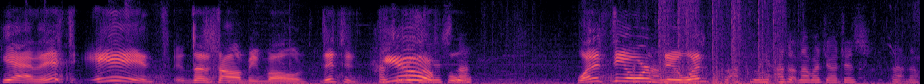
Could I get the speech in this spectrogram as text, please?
Yeah, this is the zombie mode. This is Had to make beautiful. What is the orb doing? that's what happened to me. I don't know where George is. I don't know.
